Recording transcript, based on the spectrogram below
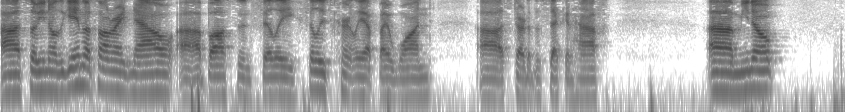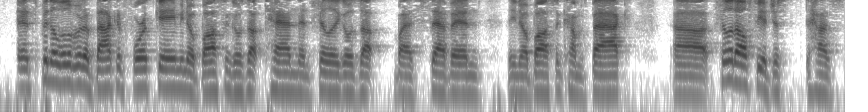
Uh, so you know the game that's on right now, uh, Boston and Philly. Philly's currently up by one. Uh, start of the second half. Um, you know, it's been a little bit of a back and forth game. You know, Boston goes up ten, then Philly goes up by seven. You know, Boston comes back. Uh, Philadelphia just has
